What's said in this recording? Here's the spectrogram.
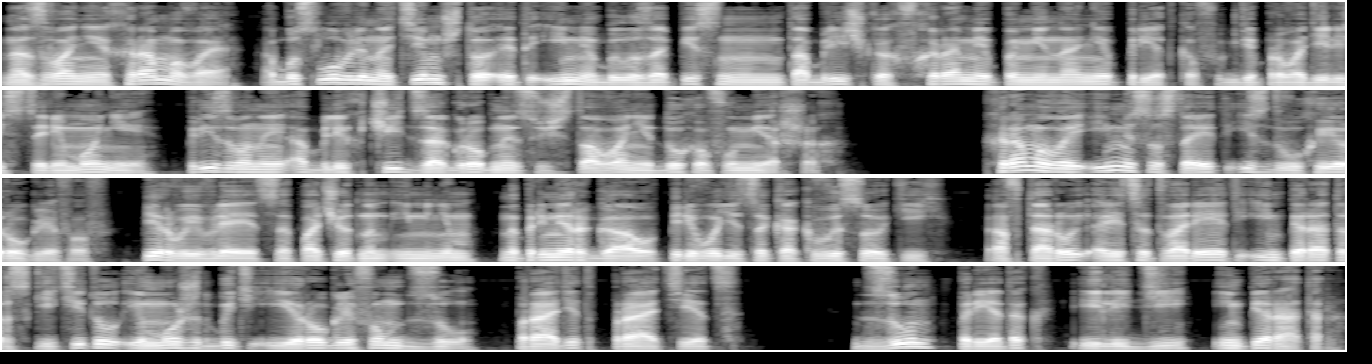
Название «храмовое» обусловлено тем, что это имя было записано на табличках в храме поминания предков, где проводились церемонии, призванные облегчить загробное существование духов умерших. Храмовое имя состоит из двух иероглифов. Первый является почетным именем, например, Гао переводится как «высокий», а второй олицетворяет императорский титул и может быть иероглифом Дзу, прадед, праотец. Дзун – предок или Ди – император.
